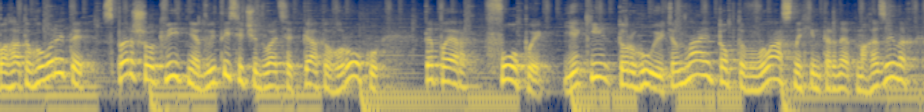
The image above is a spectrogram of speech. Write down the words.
багато говорити. З 1 квітня 2025 року тепер ФОПи, які торгують онлайн, тобто в власних інтернет-магазинах,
